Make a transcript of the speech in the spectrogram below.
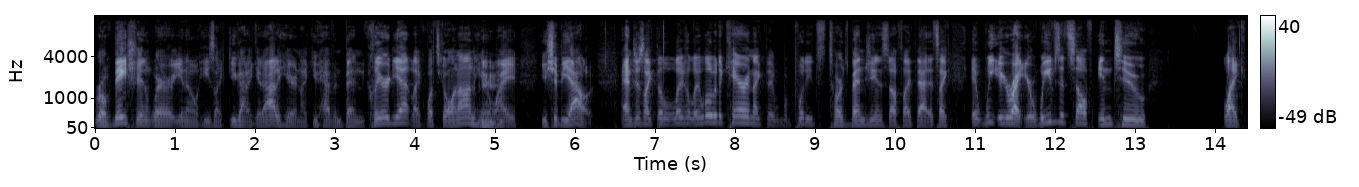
Rogue Nation, where you know he's like, you got to get out of here, and like you haven't been cleared yet. Like, what's going on here? Mhm. Why you should be out? And just like the like, a little bit of care and like the putting towards Benji and stuff like that. It's like it. We, you're right. It weaves itself into like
